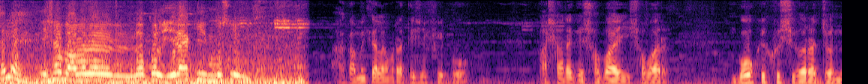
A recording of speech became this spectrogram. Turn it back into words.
না? এসব আমাদের লোকাল ইরাকি মুসলিম আগামীকাল আমরা দেশে ফিরবো। আসার আগে সবাই সবার বউকে খুশি করার জন্য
